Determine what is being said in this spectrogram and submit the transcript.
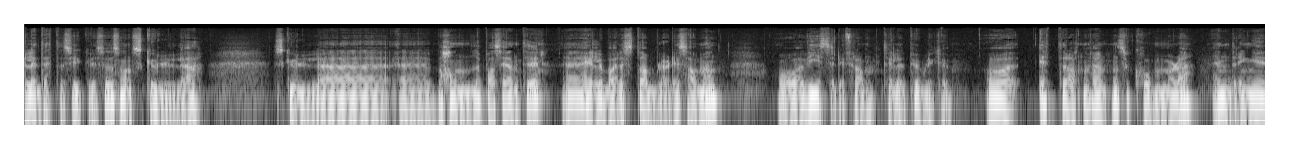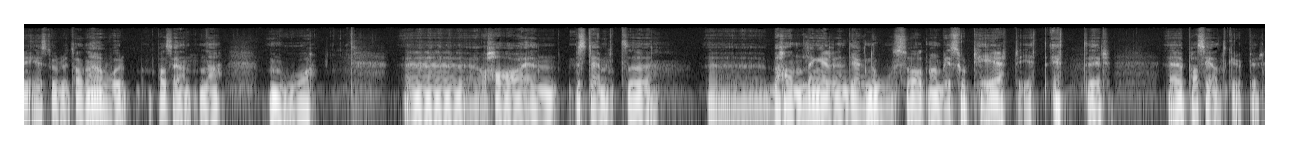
Eller dette sykehuset som skulle skulle eh, behandle pasienter. Eh, heller bare stabler de sammen og viser de fram til et publikum. Og etter 1815 så kommer det endringer i Storbritannia hvor pasientene må eh, ha en bestemt eh, behandling eller en diagnose, og at man blir sortert et, etter eh, pasientgrupper.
